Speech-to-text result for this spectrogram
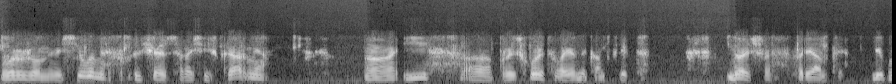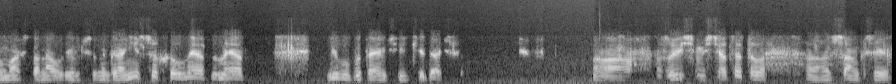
вооруженными силами, включается российская армия, э, и э, происходит военный конфликт. Дальше варианты. Либо мы останавливаемся на границах ЛНР, ДНР, либо пытаемся идти дальше. В зависимости от этого санкции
